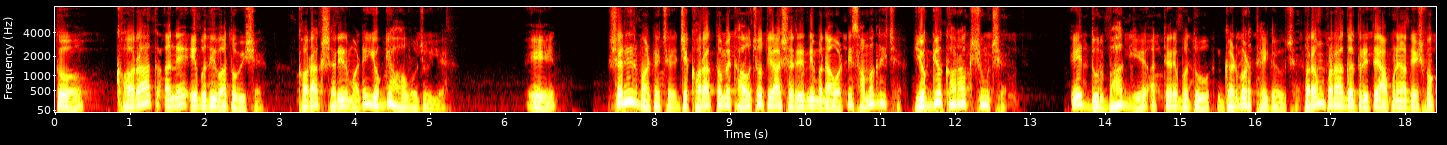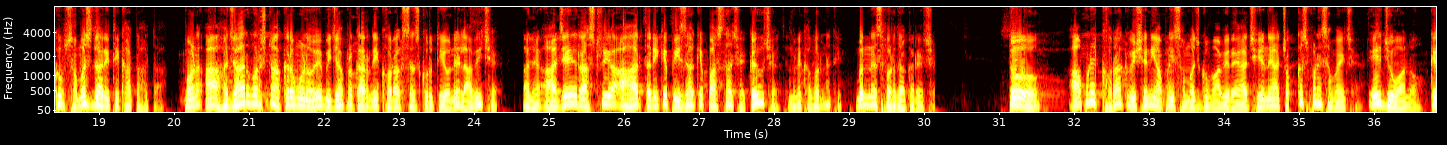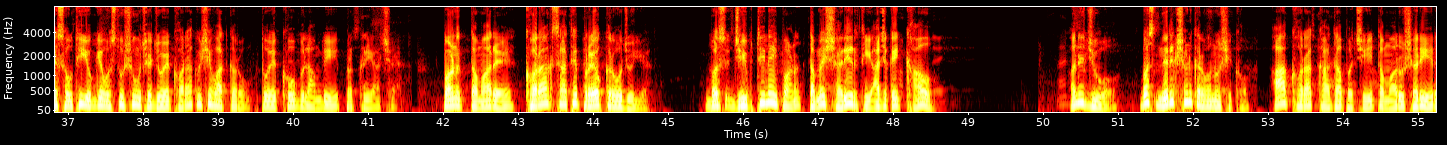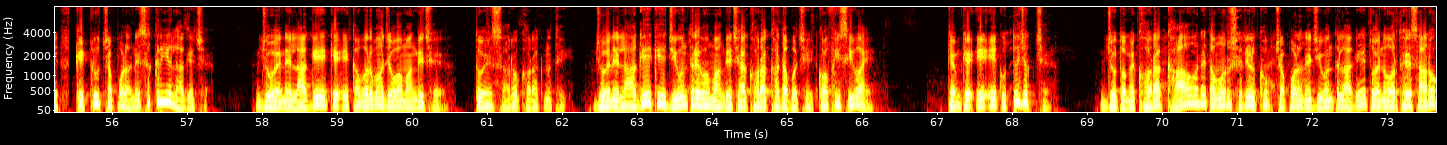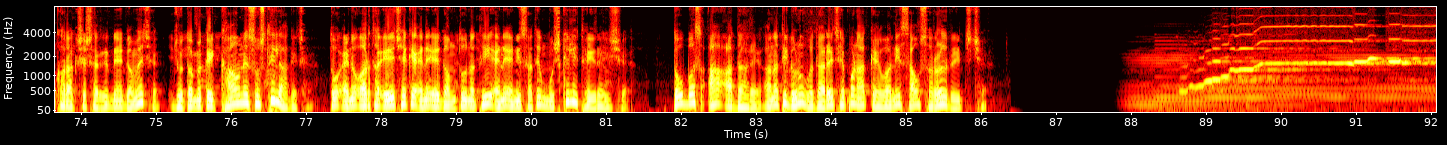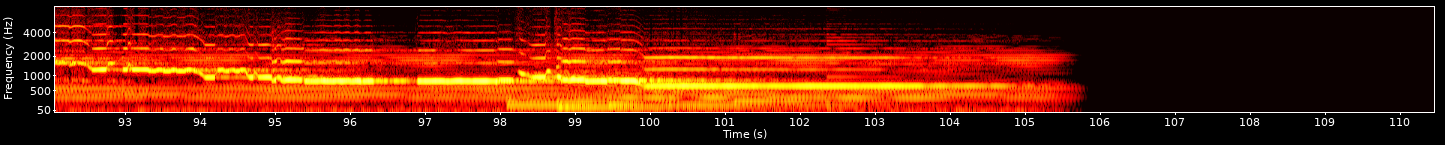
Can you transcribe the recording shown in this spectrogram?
તો ખોરાક અને એ બધી વાતો વિશે. ખોરાક શરીર માટે યોગ્ય હોવો જોઈએ. એ શરીર માટે છે. જે ખોરાક તમે ખાઓ છો તે આ શરીરની બનાવટની સામગ્રી છે. યોગ્ય ખોરાક શું છે? એ દુર્ભાગ્યે અત્યારે બધું ગડબડ થઈ ગયું છે. પરંપરાગત રીતે આપણે આ દેશમાં ખૂબ સમજદારીથી ખાતા હતા. પણ આ હજાર વર્ષના આક્રમણોએ બીજા પ્રકારની ખોરાક સંસ્કૃતિઓને લાવી છે. અને આજે રાષ્ટ્રીય આહાર તરીકે પીઝા કે પાસ્તા છે. કયું છે? મને ખબર નથી. બંને સ્પર્ધા કરે છે. તો આપણે ખોરાક વિશેની આપણી સમજ ગુમાવી રહ્યા છીએ અને આ ચોક્કસપણે સમય છે. એ જોવાનો કે સૌથી યોગ્ય વસ્તુ શું છે જો એ ખોરાક વિશે વાત કરું, તો એ ખૂબ લાંબી પ્રક્રિયા છે. પણ તમારે ખોરાક સાથે પ્રયોગ કરવો જોઈએ. બસ જીભથી નહીં પણ તમે શરીરથી આજે કંઈક ખાઓ. અને જુઓ, બસ નિરીક્ષણ કરવાનું શીખો. આ ખોરાક ખાધા પછી તમારું શરીર કેટલું ચપળ અને સક્રિય લાગે છે. જો એને લાગે કે એ કબરમાં જવા માંગે છે તો એ સારો ખોરાક નથી. જો એને લાગે કે જીવંત રહેવા માંગે છે, આ ખોરાક ખાધા પછી કોફી સિવાય, કેમ કે એ એક ઉત્તેજક છે. જો તમે ખોરાક ખાઓ અને તમારું શરીર ખૂબ ચપળ અને જીવંત લાગે, તો એનો અર્થ એ સારો ખોરાક છે, શરીરને ગમે છે. જો તમે કંઈક ખાઓ અને સુસ્તી લાગે છે, તો એનો અર્થ એ છે કે એને એ ગમતું નથી, એને એની સાથે મુશ્કેલી થઈ રહી છે. તો બસ આ આધારે, આનાથી ઘણું વધારે છે, પણ આ કહેવાની સાવ સરળ રીત છે.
